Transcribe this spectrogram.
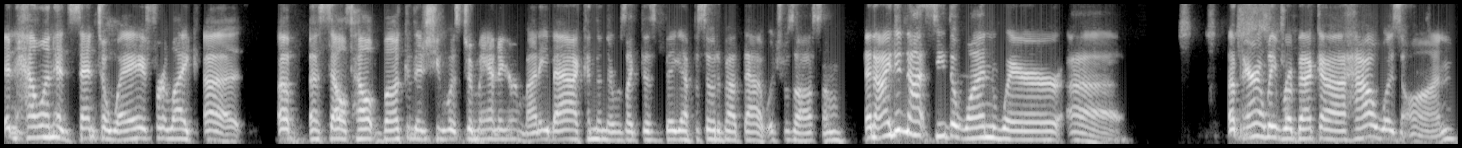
and Helen had sent away for like a a, a self help book, and then she was demanding her money back. And then there was like this big episode about that, which was awesome. And I did not see the one where uh apparently Rebecca Howe was on.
